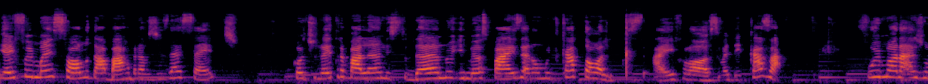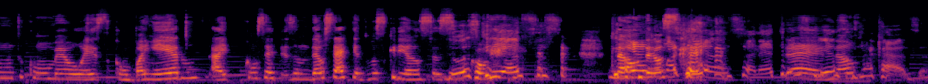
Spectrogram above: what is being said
E aí fui mãe solo da Bárbara aos 17 continuei trabalhando, estudando, e meus pais eram muito católicos. Aí falou: Ó, você vai ter que casar. Fui morar junto com o meu ex-companheiro. Aí, com certeza, não deu certo, porque duas crianças. Duas com... crianças. não deu uma certo. criança, né? Três é, crianças não, na casa.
